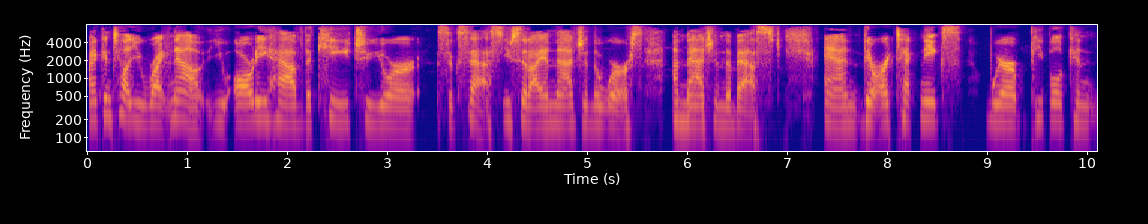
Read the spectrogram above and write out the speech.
I can tell you right now, you already have the key to your success. You said, I imagine the worst, imagine the best. And there are techniques where people can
